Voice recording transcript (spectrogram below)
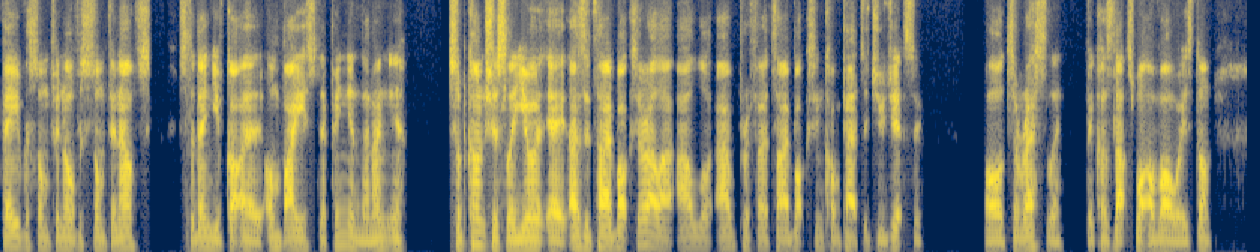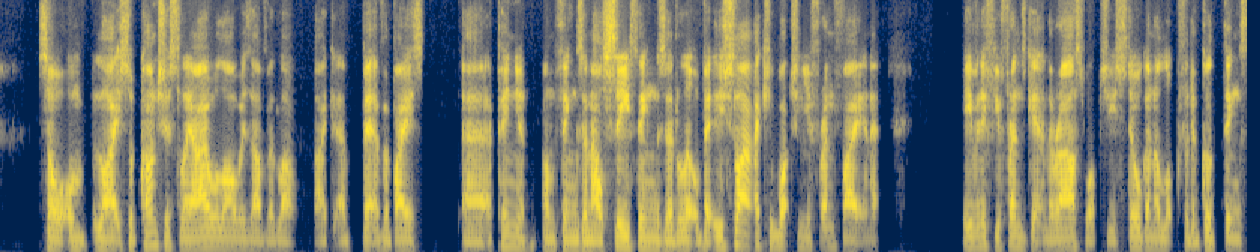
favor something over something else. So then you've got an unbiased opinion, then, aren't you? Subconsciously, you uh, as a Thai boxer, I'll I'll look, I'll prefer Thai boxing compared to jiu-jitsu or to wrestling because that's what I've always done. So, um, like subconsciously, I will always have a like a bit of a biased uh, opinion on things, and I'll see things a little bit. It's like watching your friend fighting it. Even if your friend's getting their ass whooped, you're still going to look for the good things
